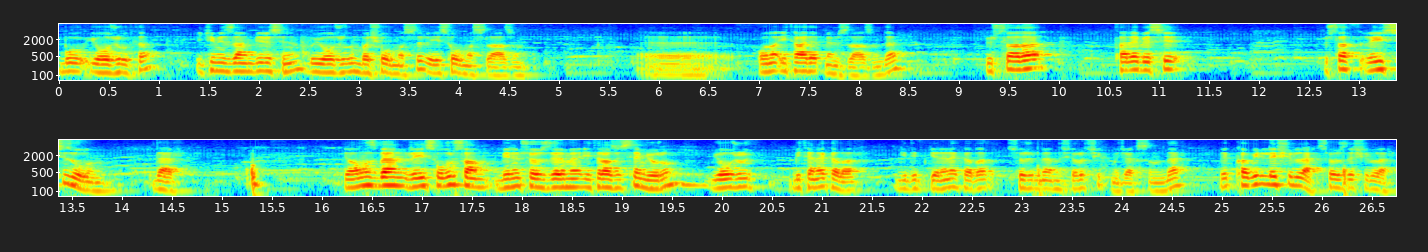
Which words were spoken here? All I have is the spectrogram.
bu yolculukta ikimizden birisinin bu yolculuğun başı olması, reis olması lazım. E, ona itaat etmemiz lazım der. Üstada talebesi Üstad reissiz olun der. Yalnız ben reis olursam benim sözlerime itiraz istemiyorum. Yolculuk bitene kadar, gidip gelene kadar sözümden dışarı çıkmayacaksın der. Ve kabilleşirler, sözleşirler.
